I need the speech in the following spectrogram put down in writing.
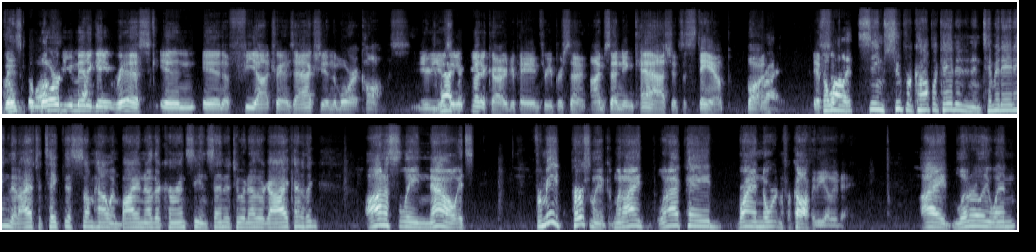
The, the more you mitigate risk in in a fiat transaction, the more it costs. You're Exactly. using a credit card, you're paying three percent. I'm sending cash; it's a stamp. But Right. If So so- while it seems super complicated and intimidating that I have to take this somehow and buy another currency and send it to another guy, kind of thing, honestly, now it's for me personally. When I when I paid Brian Norton for coffee the other day, I literally went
